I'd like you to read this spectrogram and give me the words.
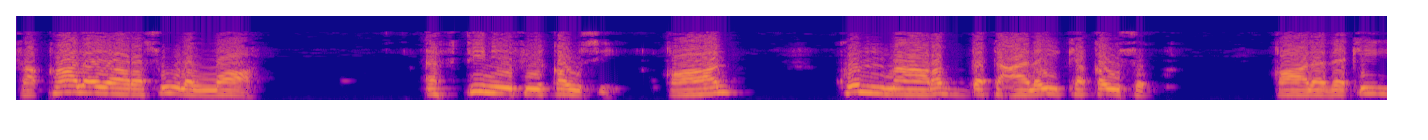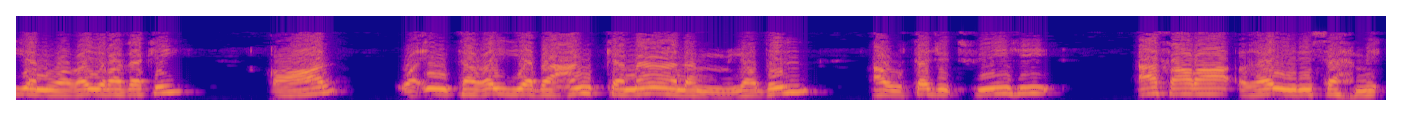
فقال يا رسول الله أفتني في قوسي. قال كل ما ردت عليك قوسك. قال ذكيا وغير ذكي. قال وإن تغيب عنك ما لم يضل أو تجد فيه أثر غير سهمك.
